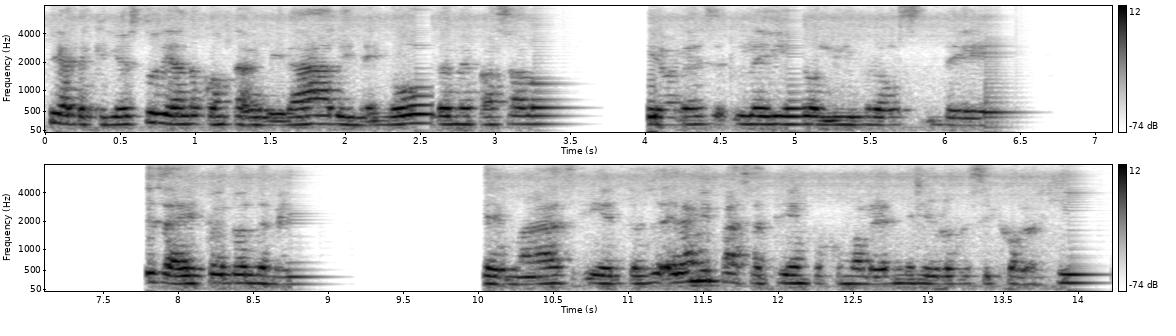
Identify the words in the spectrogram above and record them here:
fíjate que yo estudiando contabilidad y negocio, me he pasado horas leyendo libros de. Entonces ahí fue donde me más y entonces era mi pasatiempo como leer mis libros de psicología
